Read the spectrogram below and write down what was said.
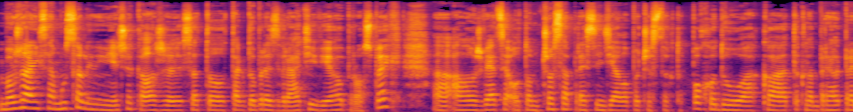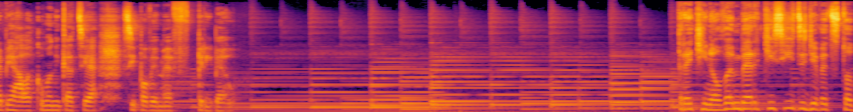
možno ani sa Mussolini nečakal, že sa to tak dobre zvráti v jeho prospech, ale už viacej o tom, čo sa presne dialo počas tohto pochodu, ako tam prebiehala komunikácia, si povieme v príbehu. 3. november 1922,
